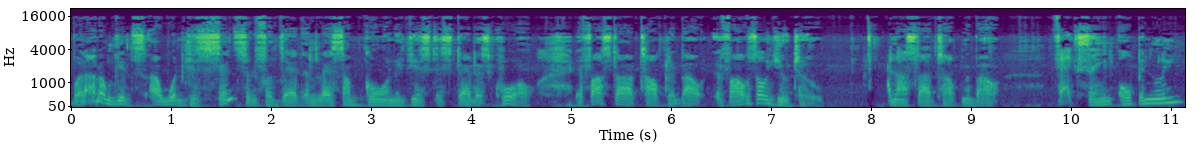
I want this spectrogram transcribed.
But I don't get, I wouldn't get censored for that unless I'm going against the status quo. If I start talking about, if I was on YouTube and I start talking about vaccine openly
